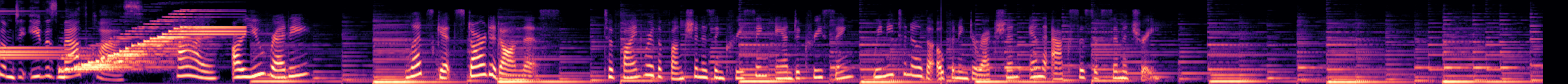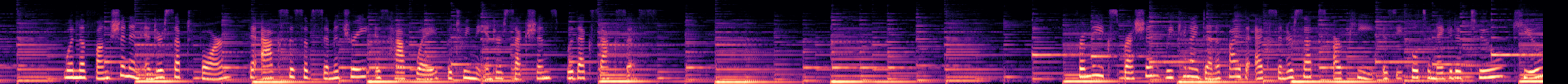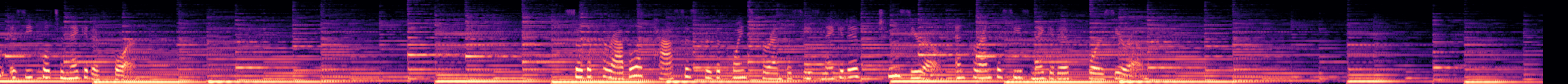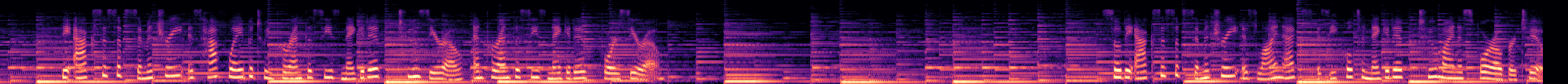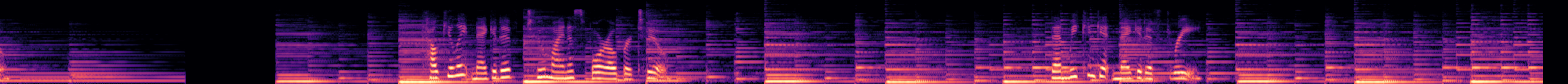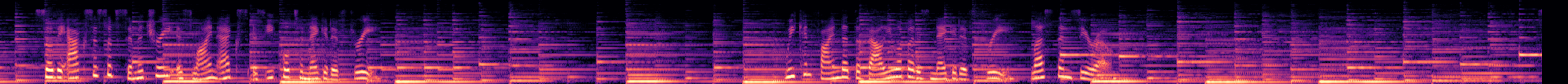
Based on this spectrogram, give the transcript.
Welcome to Eva's math class. Hi, are you ready? Let's get started on this. To find where the function is increasing and decreasing, we need to know the opening direction and the axis of symmetry. When the function in intercept form, the axis of symmetry is halfway between the intersections with x-axis. From the expression, we can identify the x-intercepts are p is equal to negative 2, q is equal to negative 4. So the parabola passes through the points parentheses negative 2, 0 and parentheses negative 4, 0. The axis of symmetry is halfway between parentheses negative 2, 0 and parentheses negative 4, 0. So the axis of symmetry is line x is equal to negative 2 minus 4 over 2. Calculate negative 2 minus 4 over 2. Then we can get negative 3. So the axis of symmetry is line x is equal to negative 3. We can find that the value of it is negative 3, less than 0.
